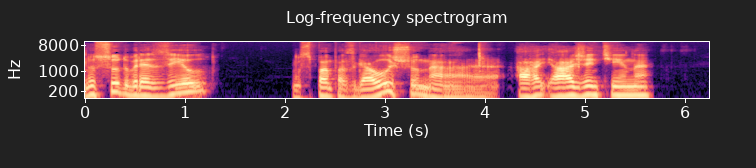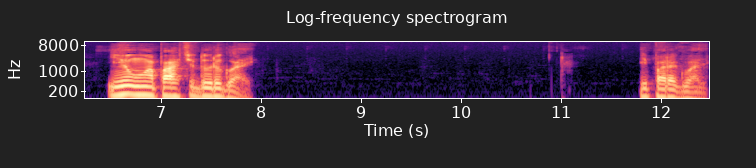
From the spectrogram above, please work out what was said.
no sul do Brasil, nos Pampas Gaúcho, na Argentina e uma parte do Uruguai. e Paraguai.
